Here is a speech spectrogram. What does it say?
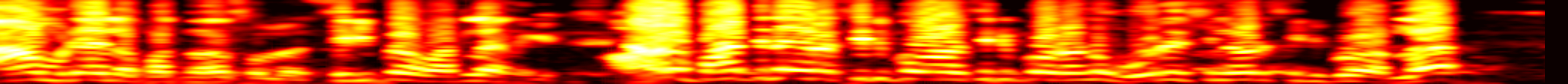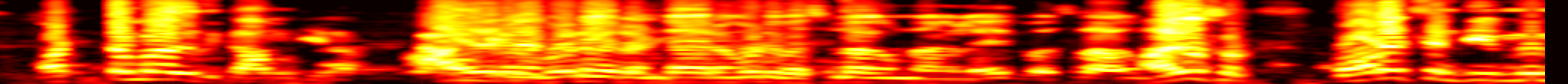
காமெடியா இல்ல பார்த்தா தான் சொல்லுவேன். சிரிப்பே வரல எனக்கு. நானும் இருக்கேன், சிரிப்பு வரும் சிரிப்பு வரும்னு ஒரு சீனோட சிரிப்பு வரல. மட்டமா இது காமெடி தான் ரெண்டாயிரம் கோடி வசூல் ஆகும்னாங்களே இது வசூல் ஆகும். அதான் சொல் ப்ரொடக்ஷன் டீம்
